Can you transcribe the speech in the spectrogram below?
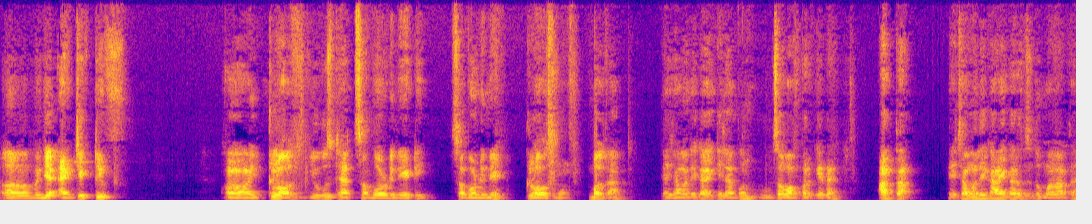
म्हणजे adjective clause use as subordinating subordinate clause म्हणून. बघा त्याच्यामध्ये काय केलं आपण? हुचा वापर केलाय. आता त्याच्यामध्ये काय करायचं तुम्हाला आता?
